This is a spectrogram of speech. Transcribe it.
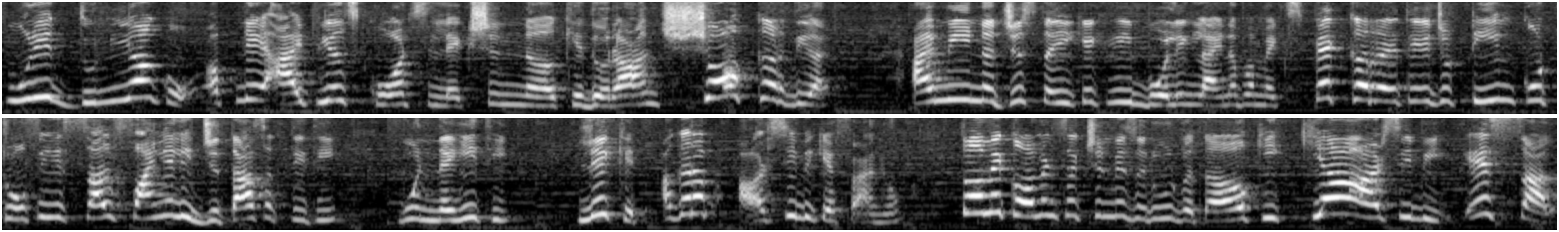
पूरी दुनिया को अपने आईपीएल स्क्वाड सिलेक्शन के दौरान शॉक कर दिया आई I मीन mean, जिस तरीके की बॉलिंग लाइनअप हम एक्सपेक्ट कर रहे थे जो टीम को ट्रॉफी इस साल फाइनली जिता सकती थी वो नहीं थी। लेकिन अगर आप आरसीबी के फ़ैन हो तो हमें कमेंट सेक्शन में ज़रूर बताओ कि क्या आरसीबी इस साल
